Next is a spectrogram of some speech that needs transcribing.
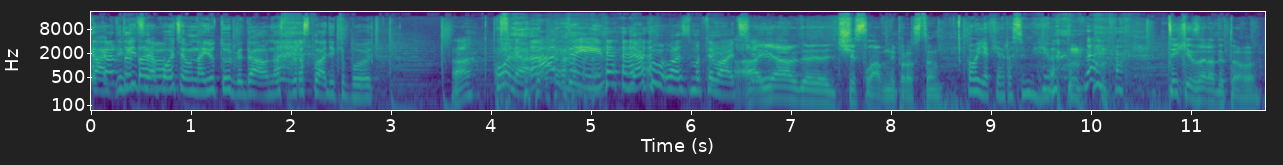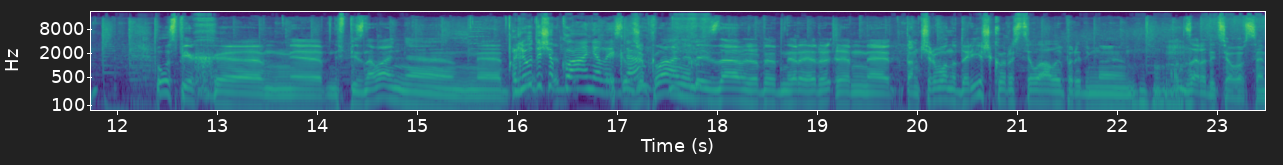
Так, Карти дивіться, а потім на Ютубі, да, у нас тут розкладики будуть. А? Коля, а ти? Як у вас з мотивацією? А я е, тщеславний просто. Ой, як я розумію. Тільки заради того. Успіх, е, е, впізнавання. е, Люди, щоб кланялись, Щоб кланялись, да, щоб, е, е, е, е, там червону доріжку розстілали переді мною. От заради цього все.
